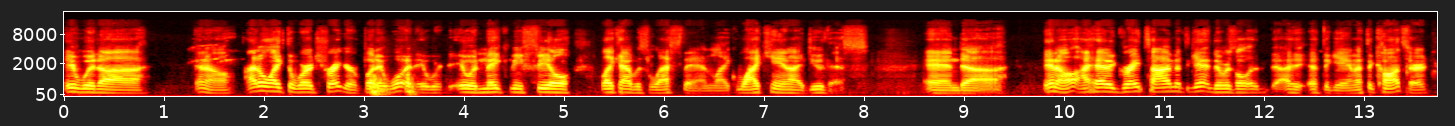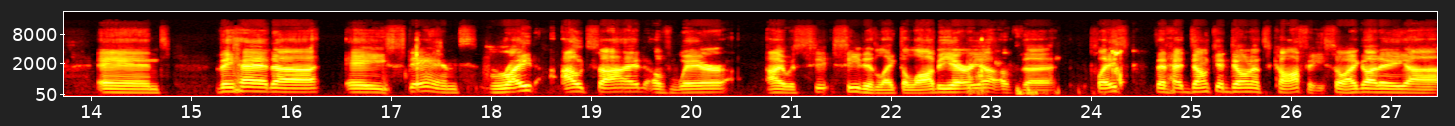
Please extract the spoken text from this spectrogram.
it would uh you know i don't like the word trigger but it would it would it would make me feel like i was less than like why can't i do this? And uh you know i had a great time at the game. There was a at the game at the concert and they had uh a stand right outside of where i was se- seated like the lobby area of the place that had Dunkin' Donuts coffee. So I got a uh,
